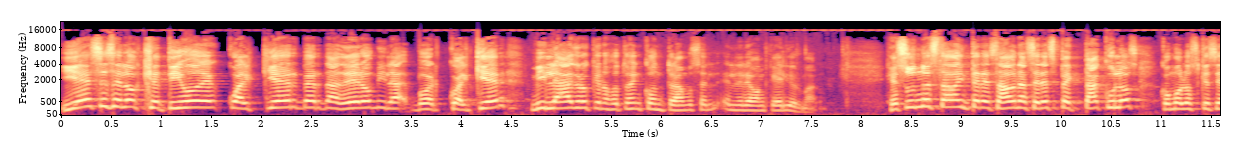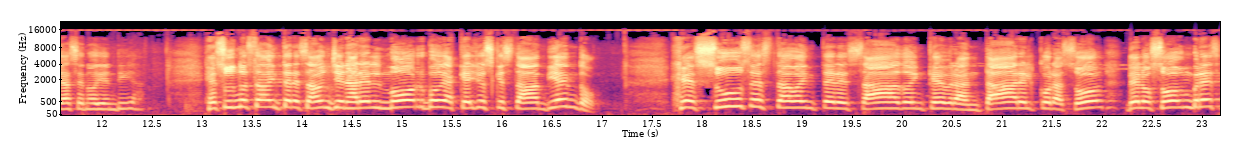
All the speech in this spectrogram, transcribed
Y ese es el objetivo de cualquier verdadero milagro, cualquier milagro que nosotros encontramos en, en el Evangelio, hermano. Jesús no estaba interesado en hacer espectáculos como los que se hacen hoy en día. Jesús no estaba interesado en llenar el morbo de aquellos que estaban viendo. Jesús estaba interesado en quebrantar el corazón de los hombres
